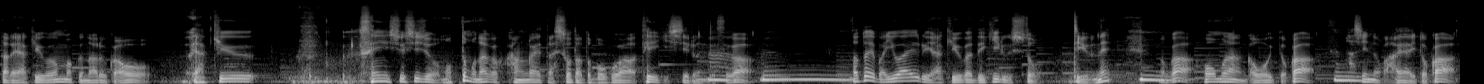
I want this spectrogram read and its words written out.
たら野球が上手くなるかを野球選手史上最も長く考えた人だと僕は定義してるんですが、うん。例えばいわゆる野球ができる人っていうねのがホームランが多いとかうん。走るのが速いとか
